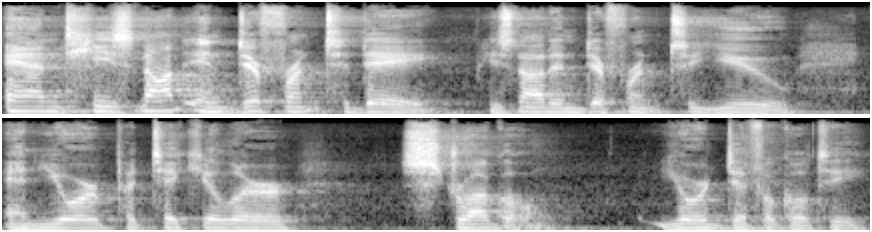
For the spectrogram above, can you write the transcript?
And he's not indifferent today. He's not indifferent to you and your particular struggle your difficulty.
